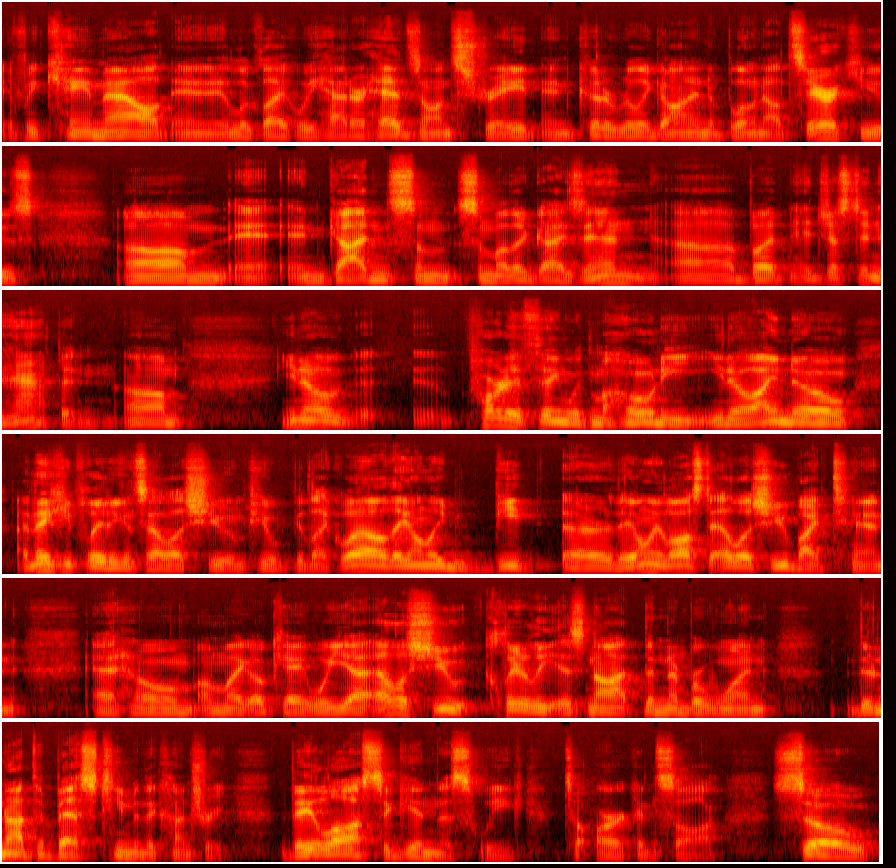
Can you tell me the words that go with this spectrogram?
If we came out and it looked like we had our heads on straight and could have really gone into blown out Syracuse, um, and, gotten some some other guys in, uh, but it just didn't happen. Um, you know, part of the thing with Mahoney, you know, I know I think he played against LSU, and people be like, "Well, they only beat or they only lost to LSU by ten at home." I'm like, okay, well, yeah, LSU clearly is not the number one. They're not the best team in the country. They lost again this week to Arkansas. So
